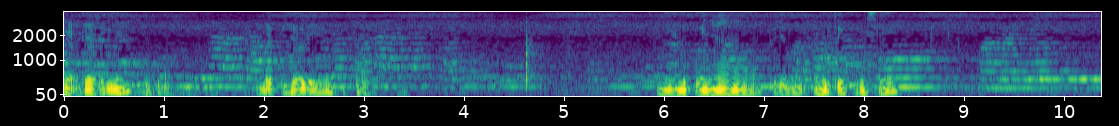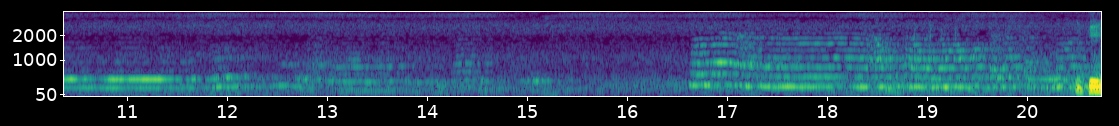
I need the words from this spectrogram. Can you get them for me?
Ya jaringnya anda bisa lihat. Ini punya multifungsi oke.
